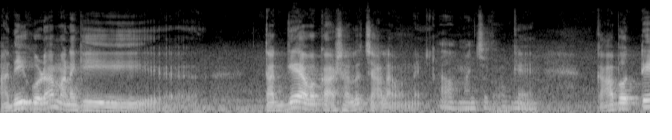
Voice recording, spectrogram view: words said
అది కూడా మనకి తగ్గే అవకాశాలు చాలా ఉన్నాయి. మంచిది. ఓకే. కాబట్టి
